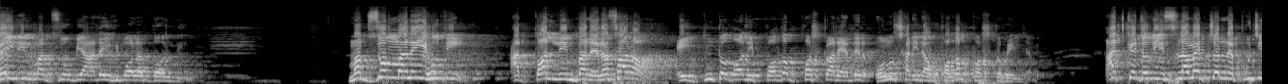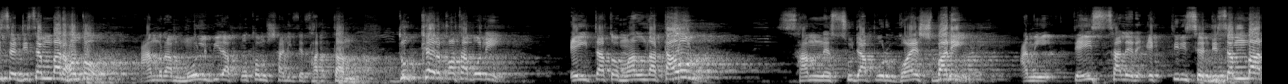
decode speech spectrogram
গৈরিল মাকজুবি আলাইহি বলা দল্লি মকজুম মানে ইহুদি। আর দল্লিন মানে নাসারা, এই দুটো দলই পদভ্রষ্ট আর এদের অনুসারীরাও পদভ্রষ্ট হয়ে যাবে। আজকে যদি ইসলামের জন্য পঁচিশে ডিসেম্বর হতো, আমরা মৌলবীরা প্রথম সারিতে থাকতাম। দুঃখের কথা বলি, এইটা তো মালদা টাউন। সামনে সুজাপুর গয়েশ বাড়ি। আমি তেইশ সালের একত্রিশে ডিসেম্বর,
